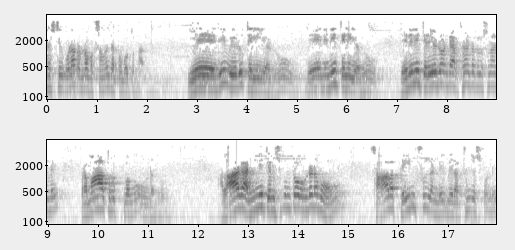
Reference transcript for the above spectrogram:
షష్ఠి కూడా రెండో పక్షంలో చెప్పబోతున్నారు. ఏది వీడు తెలియడు దేనిని తెలియడు దేనిని తెలియడు అంటే అర్థం ఏంటో తెలుసునండి? ప్రమాతృత్వము ఉండదు. అలాగా అన్నీ తెలుసుకుంటూ ఉండడము చాలా పెయిన్ఫుల్ అండి. మీరు అర్థం చేసుకోండి.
